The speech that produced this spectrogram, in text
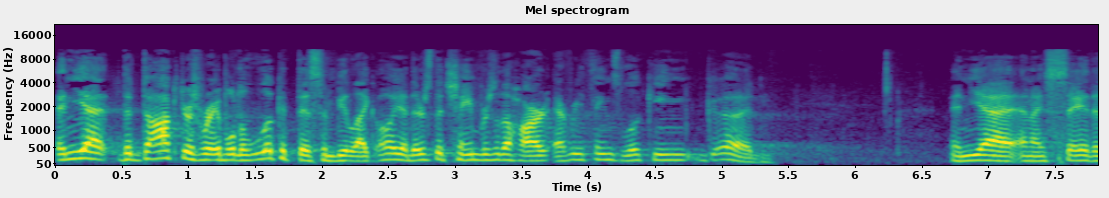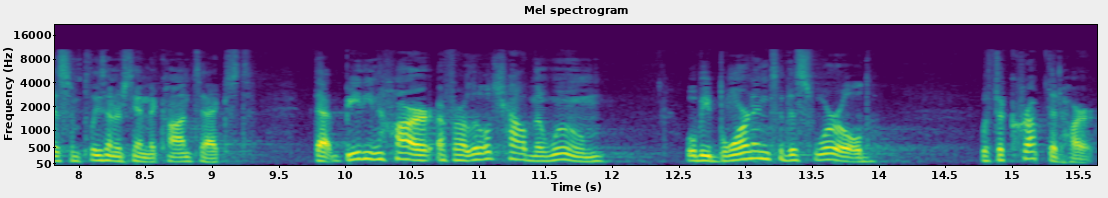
And yet, the doctors were able to look at this and be like, oh, yeah, there's the chambers of the heart. Everything's looking good. And yet, and I say this, and please understand the context, that beating heart of our little child in the womb will be born into this world with a corrupted heart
